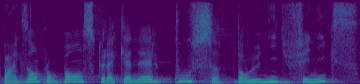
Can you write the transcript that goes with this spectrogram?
par exemple, on pense que la cannelle pousse dans le nid du phénix.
